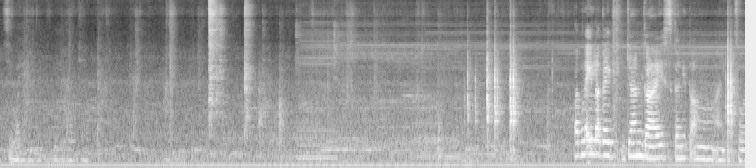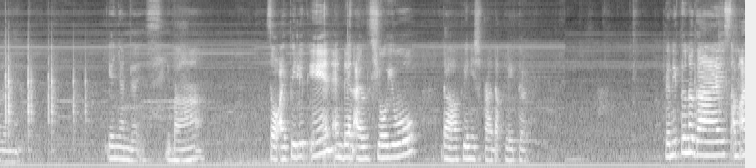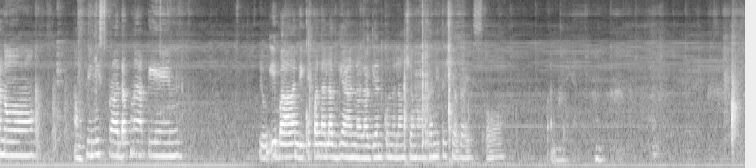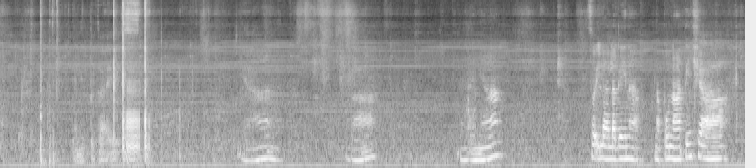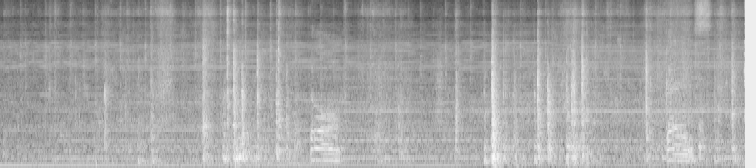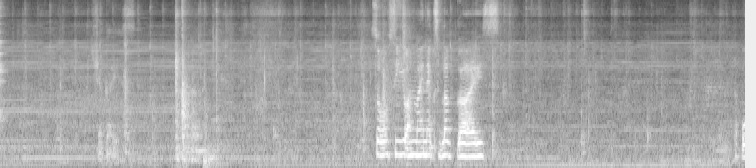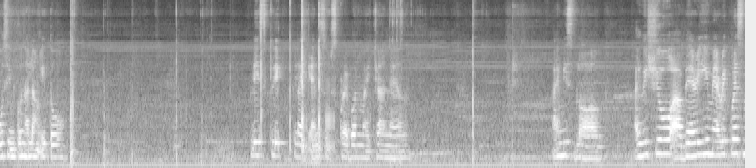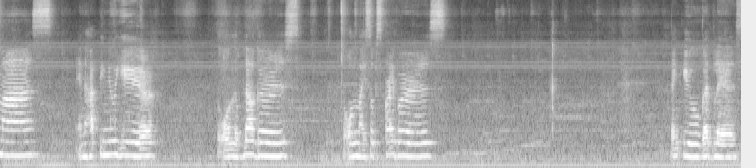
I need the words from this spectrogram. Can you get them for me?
Kasi walang ilaw dyan. Pag nailagay dyan guys, ganito ang ay, itsura niya. Ganyan guys. Diba? So, I fill it in and then I'll show you the finished product later. Ganito na guys, ang ano, ang finished product natin. Yung iba, hindi ko pa nalagyan. Nalagyan ko na lang siya mga ganito siya guys. Oh. Paano ba yan? Ganito guys. Yan. Diba? Ganda niya. So, ilalagay na, na po natin siya. So, guys. Siya guys. So, see you on my next vlog, guys. Tapusin ko na lang ito. Please click like and subscribe on my channel. I miss vlog. I wish you a very Merry Christmas and Happy New Year to all the vloggers to all my subscribers. Thank you. God bless.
